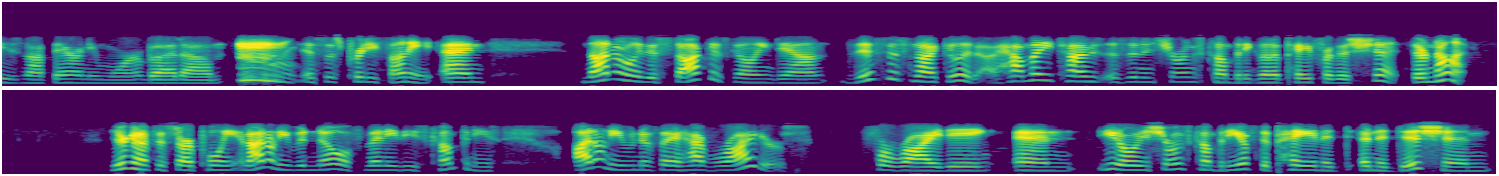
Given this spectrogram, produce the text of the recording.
He's not there anymore. But um this is pretty funny. And not only the stock is going down, this is not good. How many times is an insurance company going to pay for this shit? They're not. They're going to have to start pulling. And I don't even know if many of these companies, I don't even know if they have riders for riding. And you know, insurance company, you have to pay an an addition.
